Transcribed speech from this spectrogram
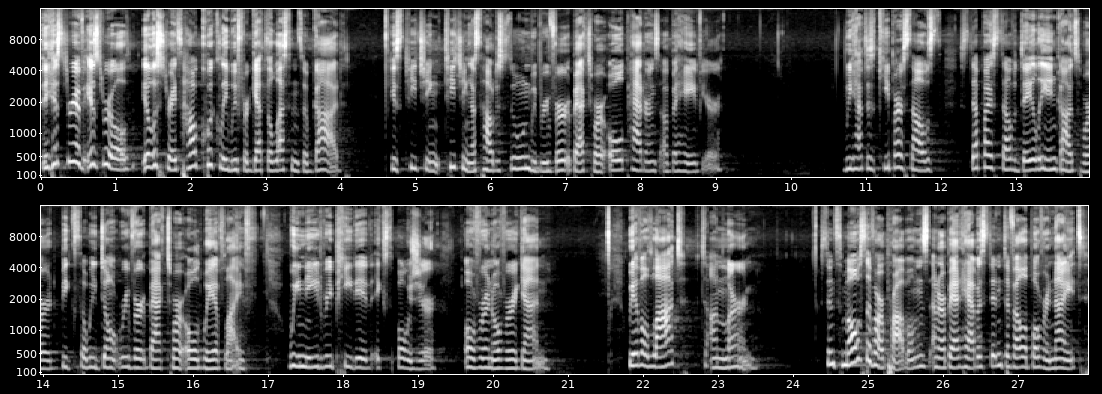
The history of Israel illustrates how quickly we forget the lessons of God. He's teaching, teaching us how to soon we revert back to our old patterns of behavior. We have to keep ourselves step by step daily in God's word so we don't revert back to our old way of life. We need repeated exposure over and over again. We have a lot to unlearn. Since most of our problems and our bad habits didn't develop overnight,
